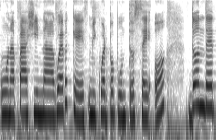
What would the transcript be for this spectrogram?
una página web que es micuerpo.co donde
